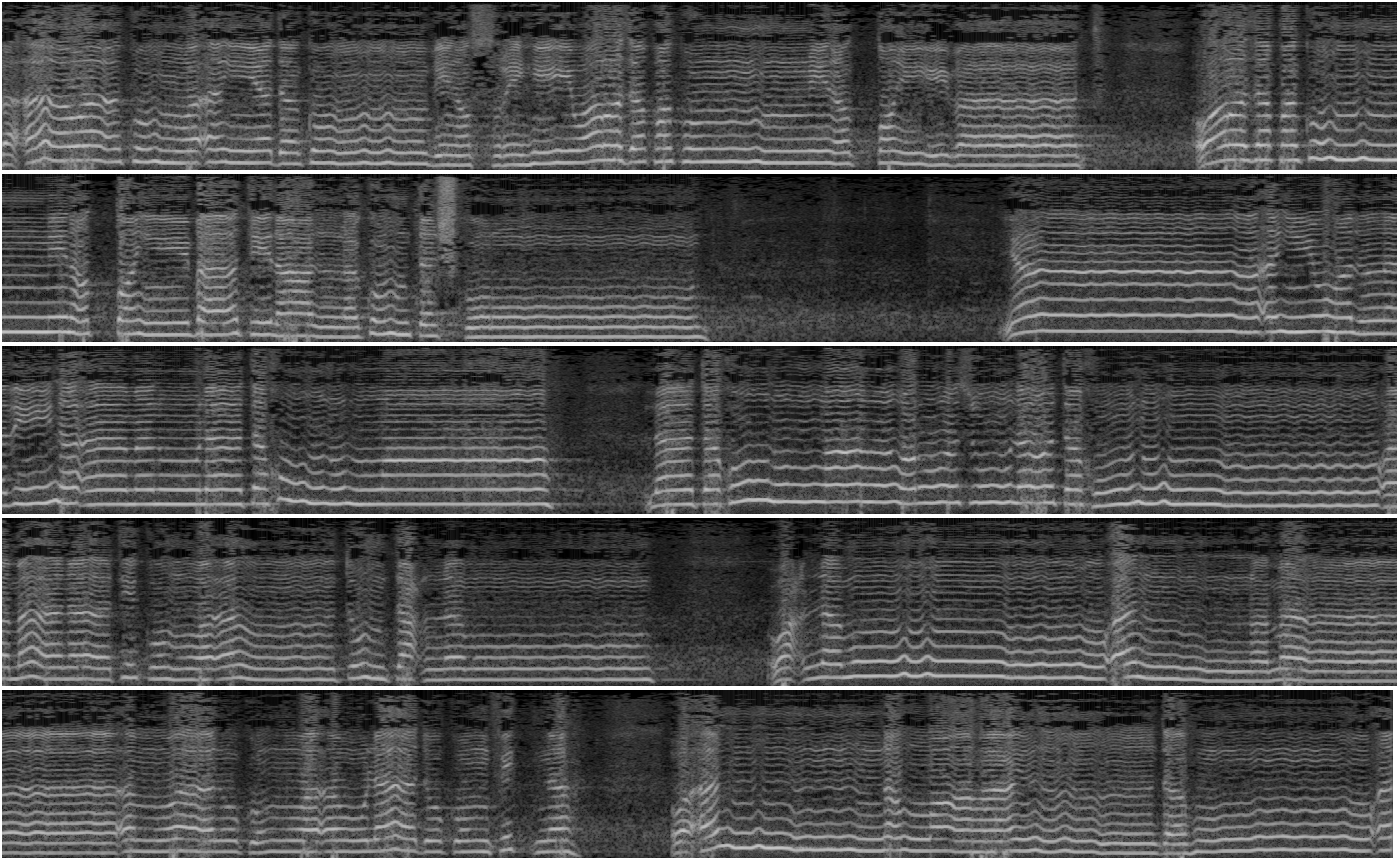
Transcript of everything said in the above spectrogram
فآواكم وأيدكم بنصره ورزقكم من الطيبات ورزقكم من الطيبات لعلكم تشكرون. يا أيها الذين آمنوا لا تخونوا الله لا تخونوا الله والرسول وتخونوا أماناتكم وأنتم تعلمون. واعلموا أنما أموالكم وأولادكم فتنة وأن الله عنده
